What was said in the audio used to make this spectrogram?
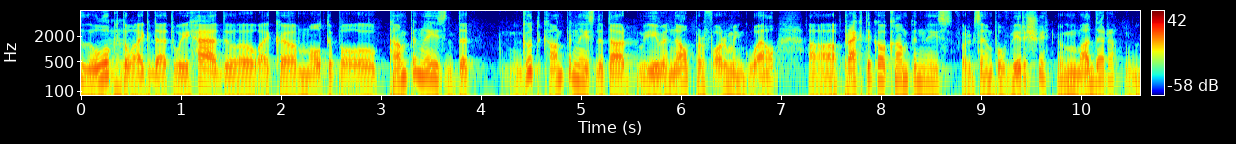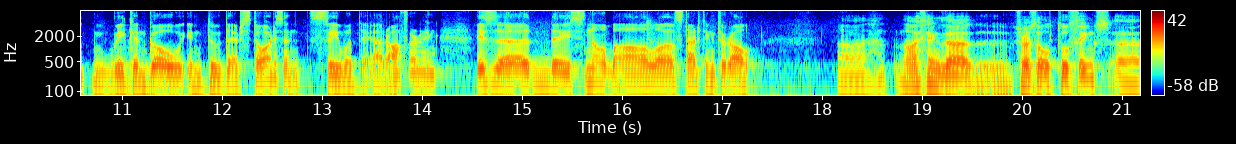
looked mm. like that. We had uh, like uh, multiple companies that good companies that are even now performing well. Uh, practical companies, for example, Virši, Madara, we can go into their stores and see what they are offering. Is uh, the snowball uh, starting to roll? Uh, no, I think that uh, first of all, two things. Uh,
